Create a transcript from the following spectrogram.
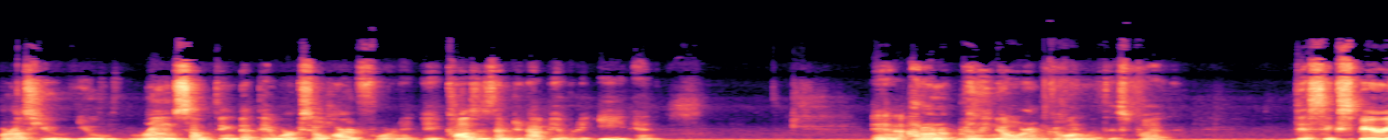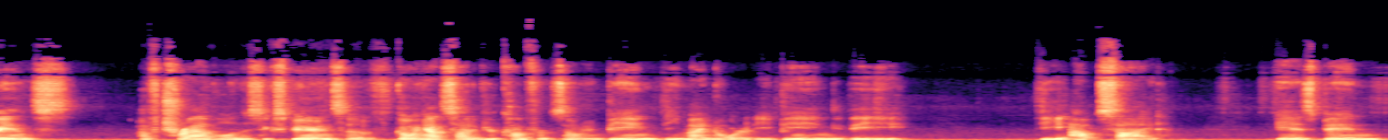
or else you, you ruin something that they work so hard for and it, it causes them to not be able to eat. And, and I don't really know where I'm going with this, but this experience of travel and this experience of going outside of your comfort zone and being the minority, being the, the outside has been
